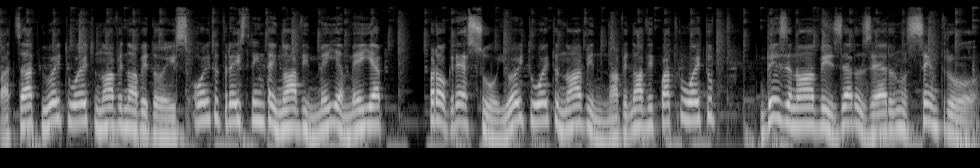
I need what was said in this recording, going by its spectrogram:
WhatsApp 88992833966, Progresso e 88999481900 no centro.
